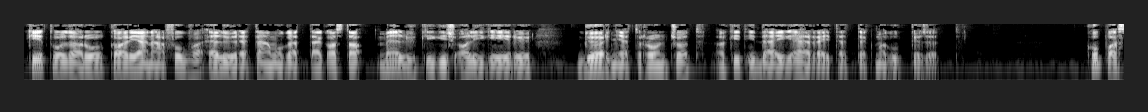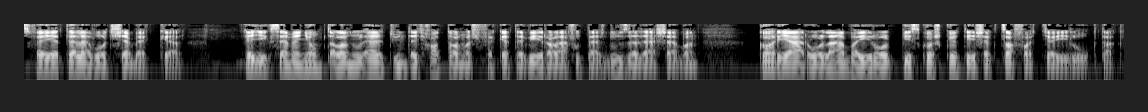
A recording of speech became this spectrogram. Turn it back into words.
két oldalról karjánál fogva előre támogatták azt a mellükig is alig érő, görnyet roncsot, akit idáig elrejtettek maguk között. Kopasz feje tele volt sebekkel, egyik szeme nyomtalanul eltűnt egy hatalmas fekete véraláfutás duzzadásában, karjáról, lábairól piszkos kötések cafatjai lógtak.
